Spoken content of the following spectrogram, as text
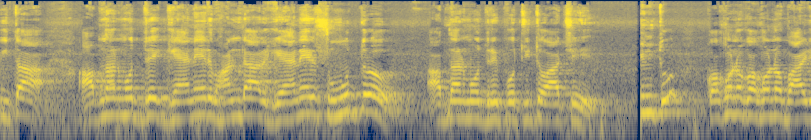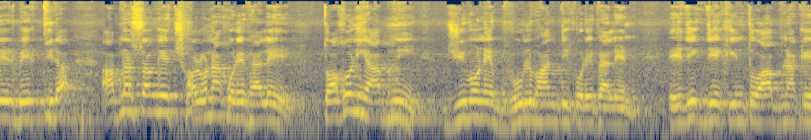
পিতা, আপনার মধ্যে জ্ঞানের ভাণ্ডার, জ্ঞানের সমুদ্র আপনার মধ্যে পতিত আছে। কিন্তু কখনো কখনো বাইরের ব্যক্তিরা আপনার সঙ্গে ছলনা করে ফেলে। তখনই আপনি জীবনে ভুল ভ্রান্তি করে ফেলেন। এদিক দিয়ে কিন্তু আপনাকে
